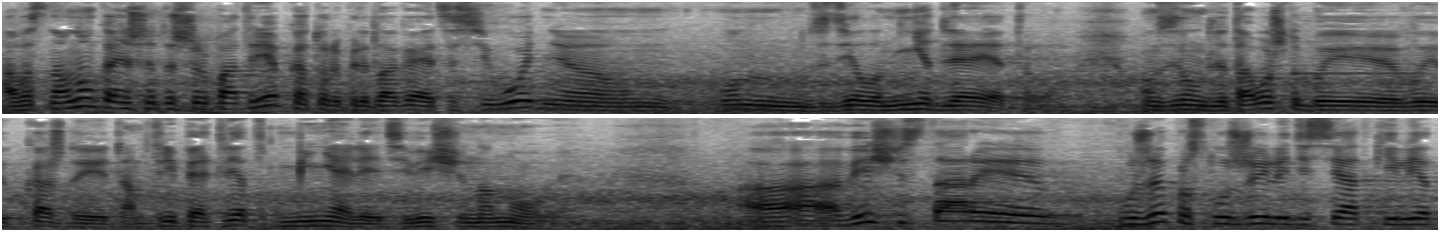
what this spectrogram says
А в основном, конечно, это ширпотреб, который предлагается сегодня, он сделан не для этого. Он сделан для того, чтобы вы каждые там, 3-5 лет меняли эти вещи на новые. А вещи старые уже прослужили десятки лет,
